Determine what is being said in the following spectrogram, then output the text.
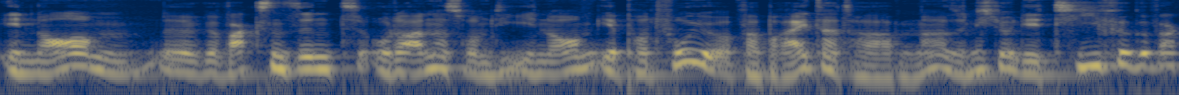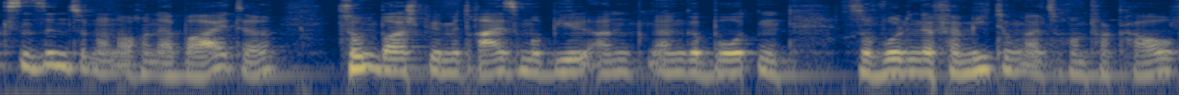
enorm äh, gewachsen sind oder andersrum, die enorm ihr Portfolio verbreitert haben. Ne? Also nicht nur in die Tiefe gewachsen sind, sondern auch in der Breite. Zum Beispiel mit Reisemobilangeboten, sowohl in der Vermietung als auch im Verkauf.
